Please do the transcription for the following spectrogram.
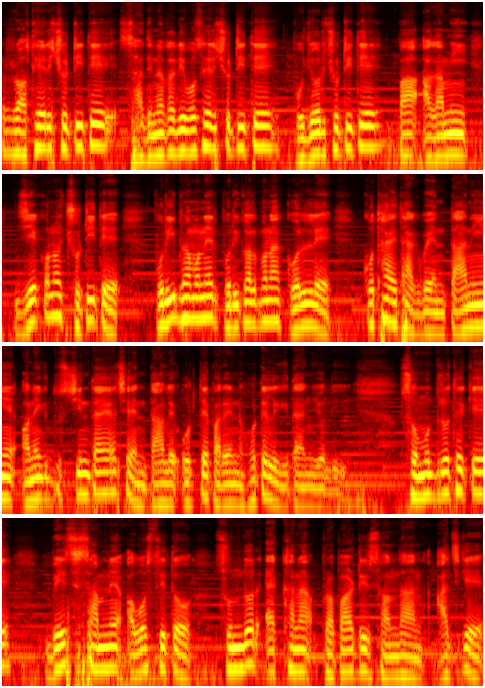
রথের ছুটিতে, স্বাধীনতা দিবসের ছুটিতে, পুজোর ছুটিতে বা আগামী যে কোনো ছুটিতে পুরী ভ্রমণের পরিকল্পনা করলে কোথায় থাকবেন তা নিয়ে অনেক দুশ্চিন্তায় আছেন, তাহলে উঠতে পারেন হোটেল গীতাঞ্জলি। সমুদ্র থেকে বেশ সামনে অবস্থিত সুন্দর একখানা প্রপার্টির সন্ধান আজকে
